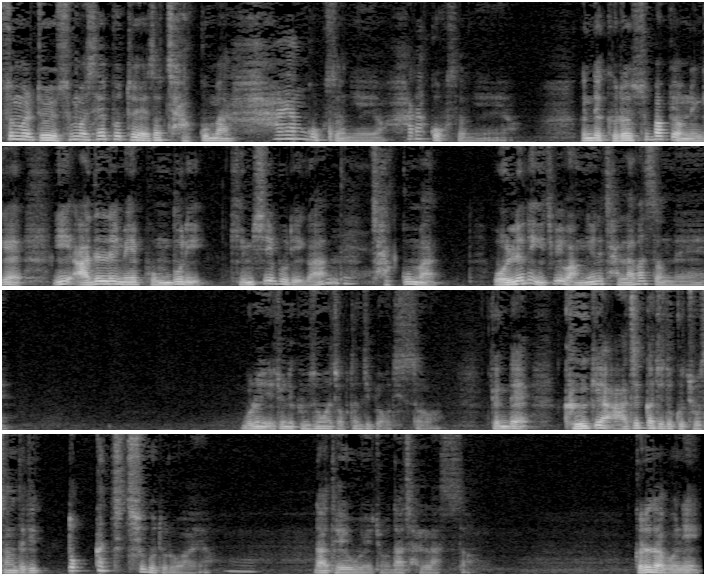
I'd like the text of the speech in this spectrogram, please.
22, 23부터 해서 자꾸만 하향 곡선이에요. 하락 곡선이에요. 근데 그럴 수밖에 없는 게 이 아들내미의 본부리, 김씨부리가 네. 자꾸만 원래는 이 집이 왕년에 잘 나갔었네. 물론 예전에 금송아지 없던 집이 어딨어. 근데 그게 아직까지도 그 조상들이 똑같이 치고 들어와요. 나 대우해줘. 나 잘났어. 그러다 보니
